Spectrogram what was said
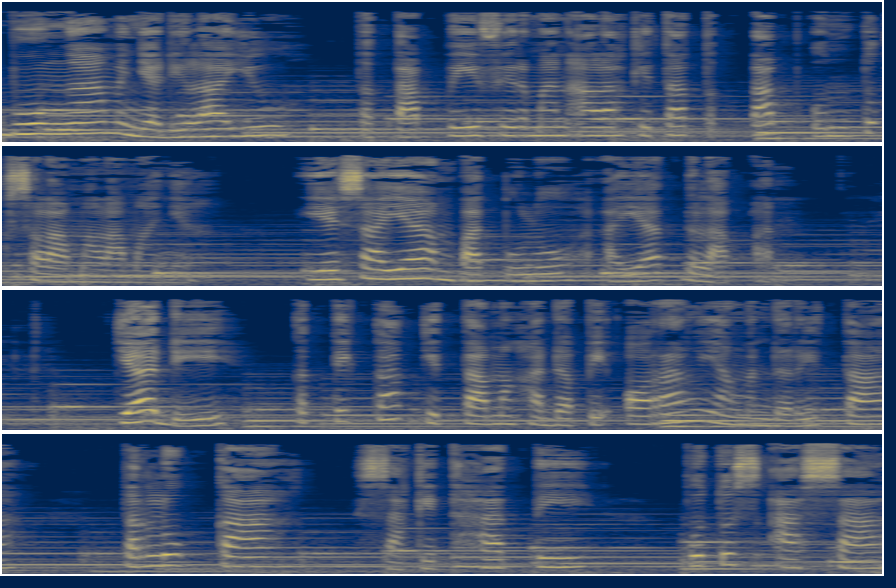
bunga menjadi layu, tetapi firman Allah kita tetap untuk selama-lamanya. Yesaya 40 ayat 8. Jadi, ketika kita menghadapi orang yang menderita, terluka, sakit hati, putus asa,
